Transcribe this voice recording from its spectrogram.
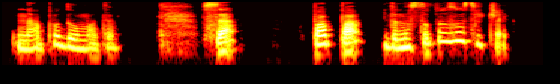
На подумати. Все, па-па, до наступних зустрічей.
